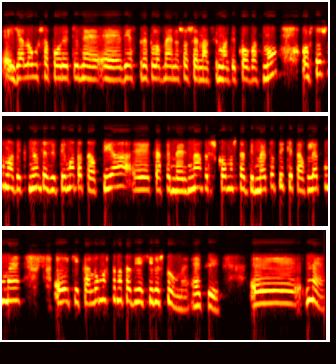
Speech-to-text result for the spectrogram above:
ε, για λόγους απορρίτου είναι ε, διαστρεβλωμένος ως ένα σημαντικό βαθμό. Ωστόσο αναδεικνύονται ζητήματα τα οποία ε, καθημερινά βρισκόμαστε αντιμέτωποι και τα βλέπουμε ε, και καλούμαστε να τα διαχειριστούμε. Έτσι. Ε, ναι,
